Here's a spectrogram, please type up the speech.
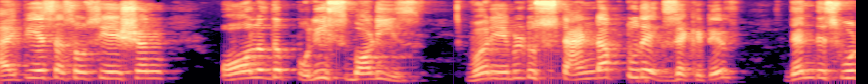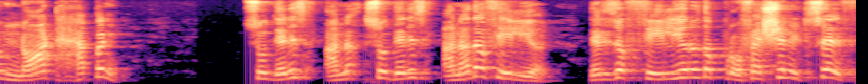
IPS Association, all of the police bodies were able to stand up to the executive, then this would not happen. So there is so there is another failure. There is a failure of the profession itself.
